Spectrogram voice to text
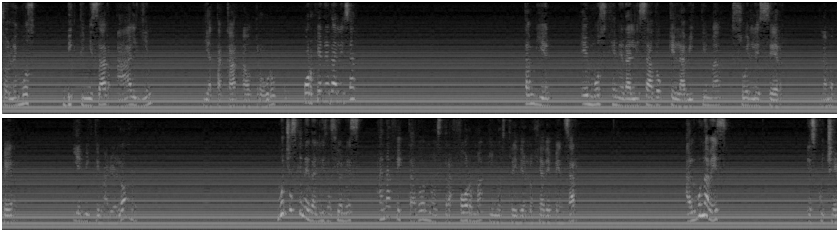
solemos victimizar a alguien y atacar a otro grupo, por generalizar. También hemos generalizado que la víctima suele ser la mujer y el victimario el hombre. Muchas generalizaciones han afectado nuestra forma y nuestra ideología de pensar. Alguna vez escuché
